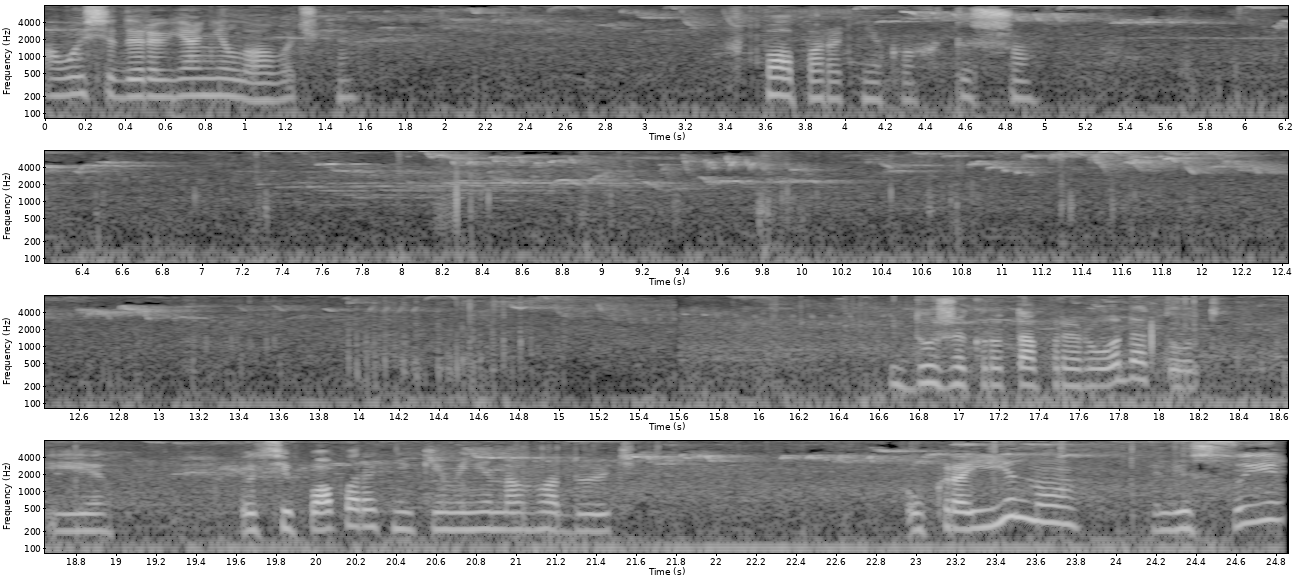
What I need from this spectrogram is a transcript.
А ось і дерев'яні лавочки. В папоротниках, ти що? Дуже крута природа тут. І оці папоротники мені нагадують Україну, ліси,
